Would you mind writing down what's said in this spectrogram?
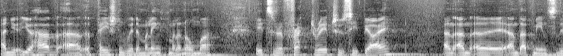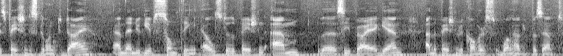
and you, you have uh, a patient with a malignant melanoma. It's refractory to CPI, and, and, uh, and that means this patient is going to die. And then you give something else to the patient and the CPI again, and the patient recovers 100%.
